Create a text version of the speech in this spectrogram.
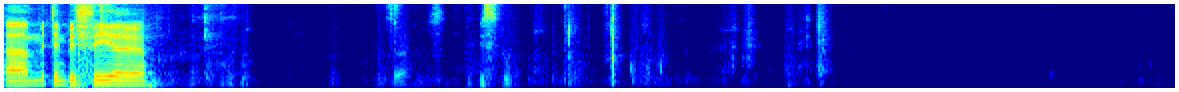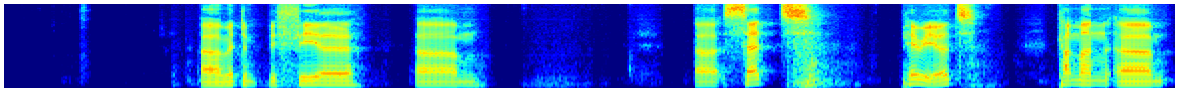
Äh, mit dem Befehl bist du. Äh, mit dem Befehl ähm, äh, set period kann man ähm,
